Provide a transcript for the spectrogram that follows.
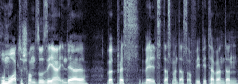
rumorte schon so sehr in der WordPress-Welt, dass man das auf WP Tavern dann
